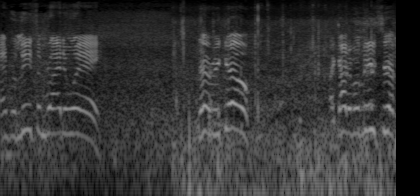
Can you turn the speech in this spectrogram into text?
and release him right away. There we go. I gotta release him.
